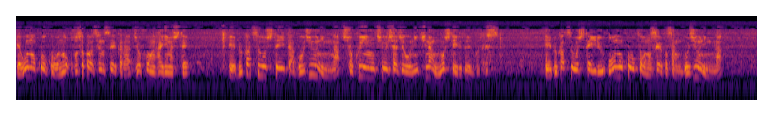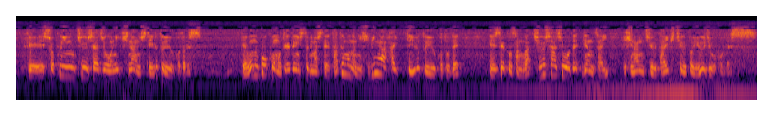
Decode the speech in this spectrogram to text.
大野高校の細川先生から情報が入りましてえ部活をしていた50人が職員駐車場に避難をしているということです。え部活をしている大野高校の生徒さん50人がえ職員駐車場に避難しているということです。え大野高校も停電しておりまして建物にひびが入っているということでえ生徒さんは駐車場で現在避難中待機中という情報です。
